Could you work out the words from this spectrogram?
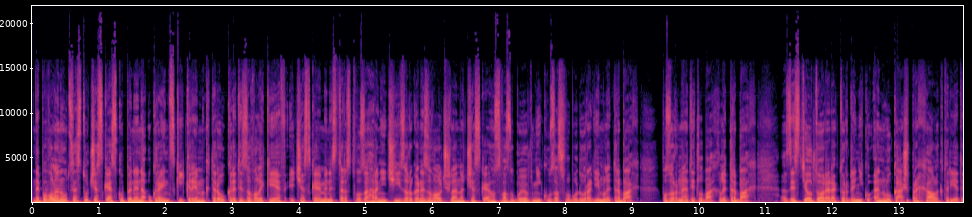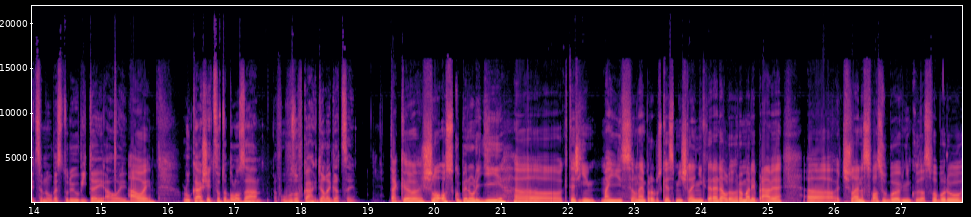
Nepovolenou cestu české skupiny na ukrajinský Krym, kterou kritizovali Kijev i České ministerstvo zahraničí, zorganizoval člen Českého svazu bojovníků za svobodu Radim Litrbach. Pozor, ne Titlbach, Litrbach. Zjistil to redaktor deníku N Lukáš Prchal, který je teď se mnou ve studiu. Vítej, ahoj. Ahoj. Lukáši, co to bylo za v uvozovkách delegaci? Tak eh, šlo o skupinu lidí, eh, kteří mají silné proruské smýšlení, které dal dohromady právě eh, člen Svazu bojovníků za svobodu,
